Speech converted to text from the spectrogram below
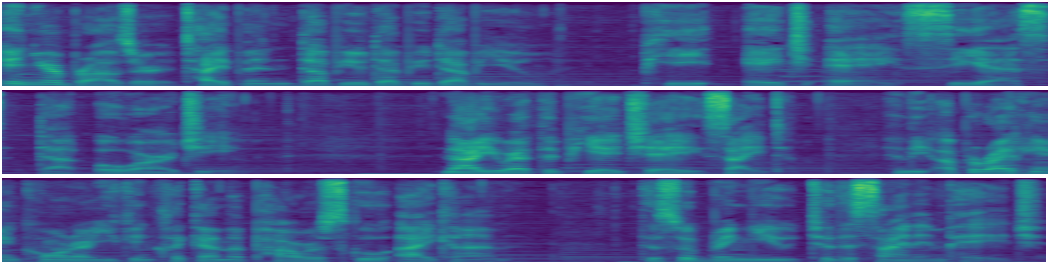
In your browser, type in www.phacs.org. Now you're at the PHA site. In the upper right hand corner, you can click on the PowerSchool icon. This will bring you to the sign in page.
